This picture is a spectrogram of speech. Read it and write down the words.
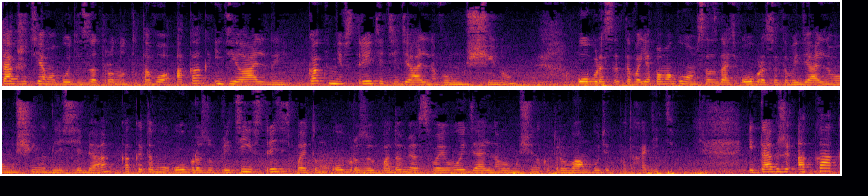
Также тема будет затронута того, а как идеальный, как мне встретить идеального мужчину. Образ этого, я помогу вам создать образ этого идеального мужчины для себя, как к этому образу прийти и встретить по этому образу и подобию своего идеального мужчину, который вам будет подходить. И также, а как,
